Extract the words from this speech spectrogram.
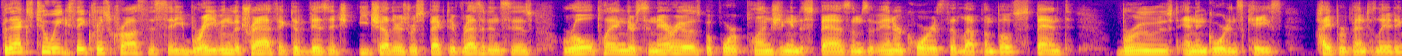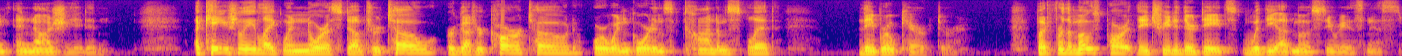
For the next two weeks, they crisscrossed the city, braving the traffic to visit each other's respective residences, role playing their scenarios before plunging into spasms of intercourse that left them both spent, bruised, and in Gordon's case, hyperventilating and nauseated. Occasionally, like when Nora stubbed her toe or got her car towed, or when Gordon's condom split, they broke character. But for the most part, they treated their dates with the utmost seriousness.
